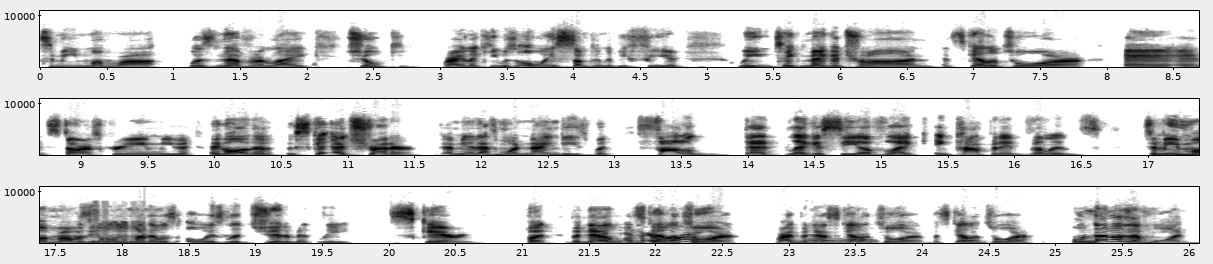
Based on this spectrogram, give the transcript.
to me, Mumm-Ra was never like jokey, right? Like he was always something to be feared. When you take Megatron and Skeletor and, and Starscream, even like all of them, and uh, Shredder. I mean, that's more '90s, but followed that legacy of like incompetent villains. To me, Mumm-Ra was the only one that was always legitimately scary. But but now But Skeletor, right? But now. Skeletor, but Skeletor, well, none of them won.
